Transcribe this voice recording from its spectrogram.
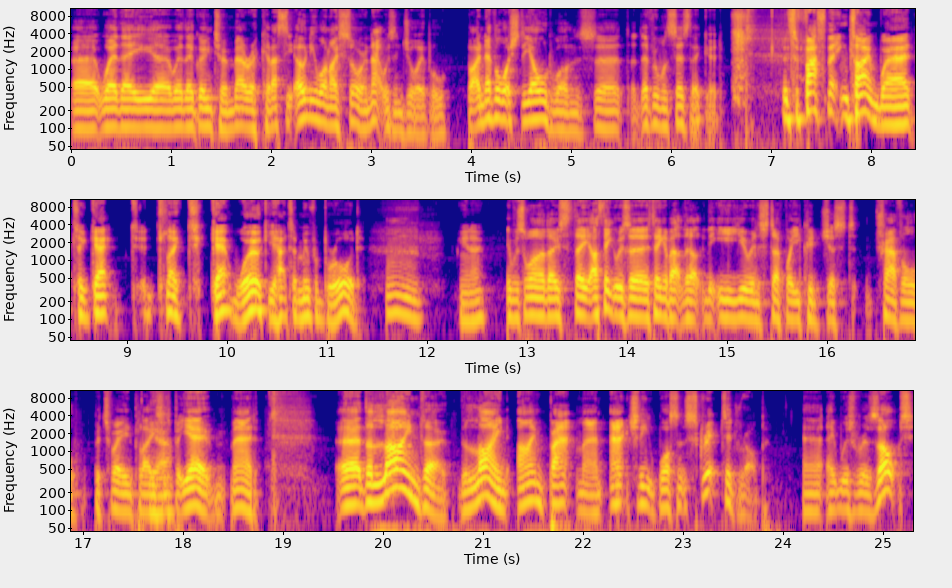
uh, where they uh, where they're going to America. That's the only one I saw, and that was enjoyable. But I never watched the old ones. Uh, everyone says they're good. It's a fascinating time where to get like to get work, you had to move abroad. Hmm. You know. It was one of those things. I think it was a thing about the, the EU and stuff where you could just travel between places. Yeah. But yeah, mad. Uh, the line, though, the line "I'm Batman" actually wasn't scripted, Rob. Uh, it was a result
